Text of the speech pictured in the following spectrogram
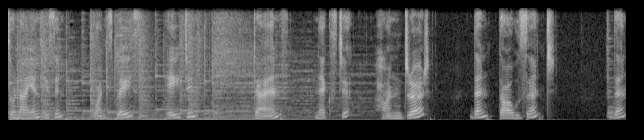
so 9 is in ones place 8 in tens next 100 then thousand then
